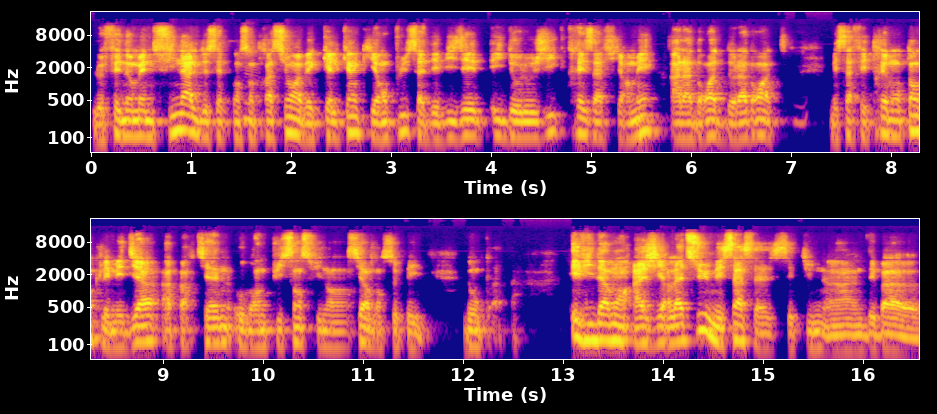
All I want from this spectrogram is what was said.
le phénomène final de cette concentration avec quelqu'un qui en plus a des visées idéologiques très affirmées à la droite de la droite. Mm. Mais ça fait très longtemps que les médias appartiennent aux grandes puissances financières dans ce pays. Donc, évidemment agir là-dessus, mais ça, c'est un débat euh,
